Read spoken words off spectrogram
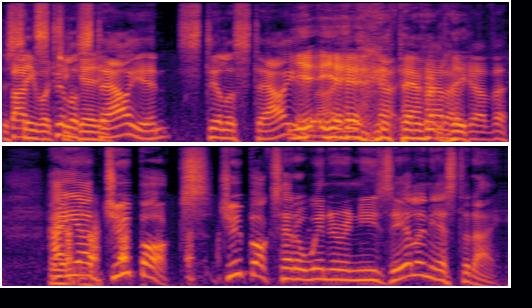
to but see what still you're a stallion, still a stallion. Yeah, mate. yeah, You can't- you apparently. a- Hey, uh, Jukebox. Jukebox had a winner in New Zealand yesterday.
